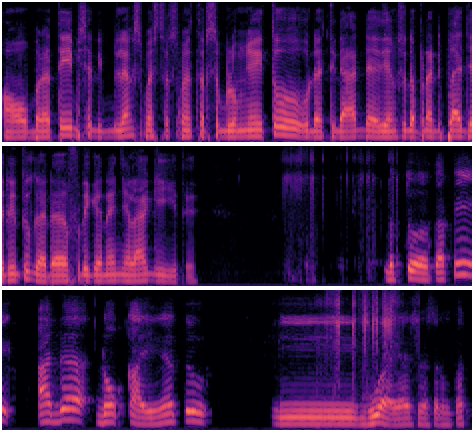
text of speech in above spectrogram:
Oh, berarti bisa dibilang semester-semester sebelumnya itu udah tidak ada yang sudah pernah dipelajari itu gak ada furigananya lagi gitu. Betul, tapi ada dokainya tuh di gua ya semester 4.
